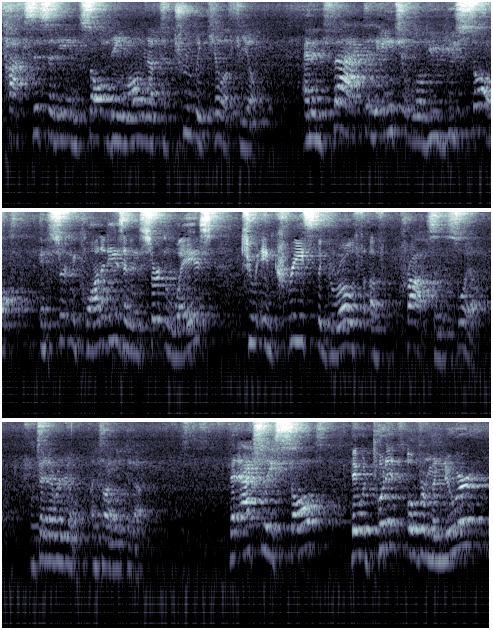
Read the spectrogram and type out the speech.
toxicity in salt being long enough to truly kill a field. And in fact, in the ancient world, you use salt in certain quantities and in certain ways to increase the growth of crops in the soil, which I never knew until I looked it up. That actually, salt, they would put it over manure,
